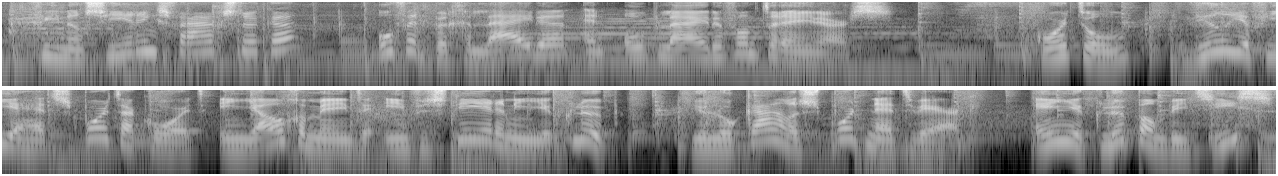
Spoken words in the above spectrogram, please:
financieringsvraagstukken of het begeleiden en opleiden van trainers. Kortom, wil je via het sportakkoord in jouw gemeente investeren in je club, je lokale sportnetwerk en je clubambities?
